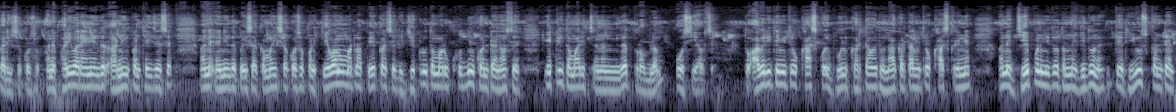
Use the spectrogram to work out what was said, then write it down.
કરી શકો છો. અને ફરીવાર એની અંદર અર્નિંગ પણ થઈ જશે અને એની અંદર પૈસા કમાઈ શકો છો. પણ કહેવાનું મતલબ એક છે કે જેટલું તમારું ખુદનું કન્ટેન્ટ હશે, એટલી તમારી ચેનલની અંદર પ્રોબ્લેમ ઓછી આવશે. તો આવી રીતે મિત્રો ખાસ કોઈ ભૂલ કરતા હોય તો ના કરતા મિત્રો ખાસ કરીને અને જે પણ મિત્રો તમને કીધું ને કે રિયુઝ કન્ટેન્ટ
